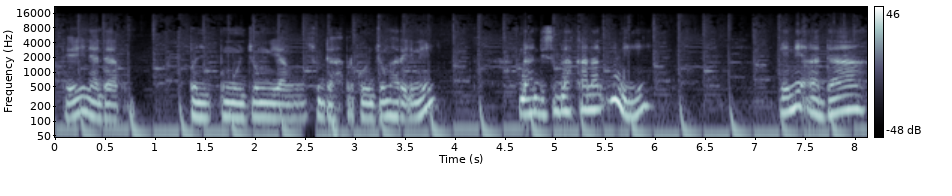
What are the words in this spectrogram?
Oke ini ada pengunjung yang sudah berkunjung hari ini. Nah di sebelah kanan ini ini ada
